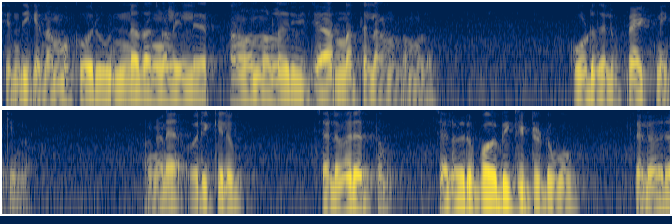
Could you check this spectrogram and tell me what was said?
ചിന്തിക്കുക. നമുക്ക് ഒരു ഉന്നതങ്ങളിൽ എത്തണമെന്നുള്ളൊരു വിചാരണത്തിലാണ് നമ്മൾ കൂടുതലും പ്രയത്നിക്കുന്നത്. അങ്ങനെ ഒരിക്കലും ചിലവരെത്തും. ചിലവർ പകുതിക്കിട്ടിട്ട് പോകും ചിലവർ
